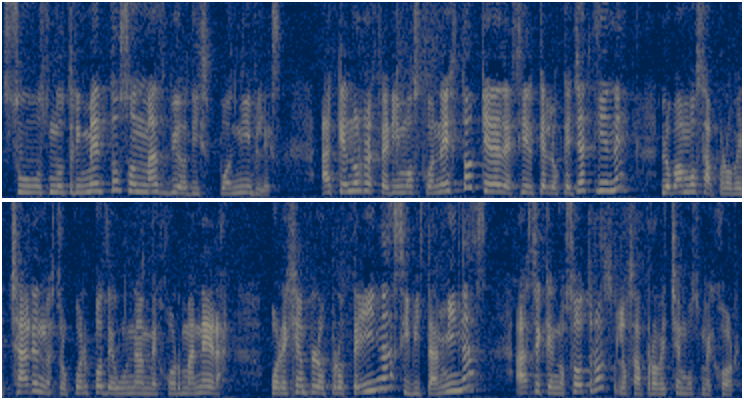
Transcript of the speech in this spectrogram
Sus nutrimentos son más biodisponibles. ¿A qué nos referimos con esto? Quiere decir que lo que ya tiene lo vamos a aprovechar en nuestro cuerpo de una mejor manera. Por ejemplo, proteínas y vitaminas hace que nosotros los aprovechemos mejor.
